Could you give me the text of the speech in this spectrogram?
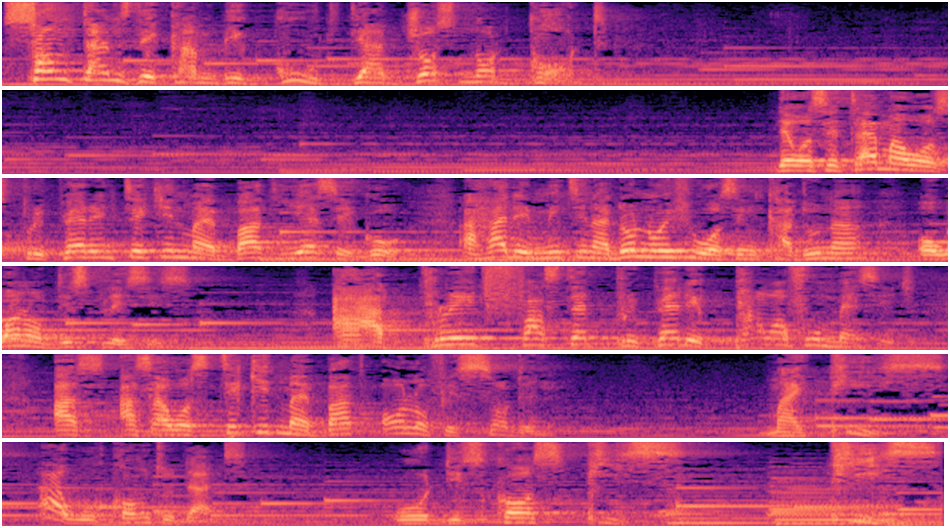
Sometimes they can be good. They are just not God. There was a time I was preparing, taking my bath years ago. I had a meeting. I don't know if it was in Kaduna or one of these places. I had prayed, fasted, prepared a powerful message. As, as I was taking my bath, all of a sudden, my peace, I will come to that. We'll discuss peace. Peace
